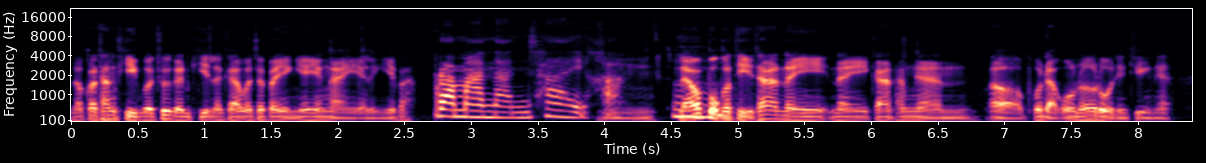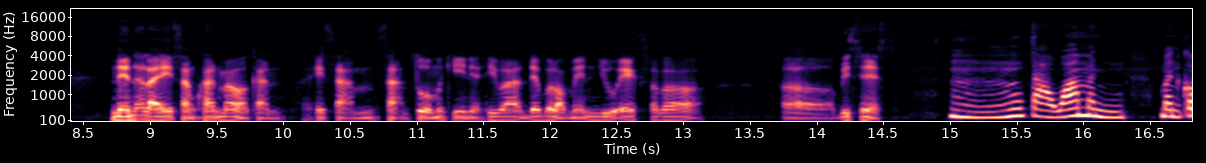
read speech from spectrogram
แล้วก็ทั้งทีมก็ช่วยกันคิดแล้วกันว่าจะไปอย่างเงี้ยยังไงอะไรอย่างงี้ป่ะประมาณนั้นใช่ค่ะอืมแล้วอืมปกติถ้าในในการทำงานเอ่อ product owner role จริง ๆ เนี่ย เน้นอะไรสำคัญมากกว่ากันไอ้สามสามตัวเมื่อกี้เนี่ยที่ว่า development UX แล้วก็เอ่อ business อืมแต่ว่ามันมันก็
